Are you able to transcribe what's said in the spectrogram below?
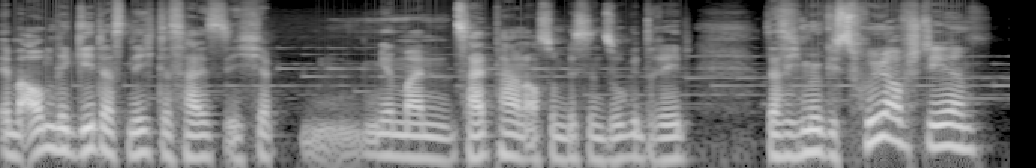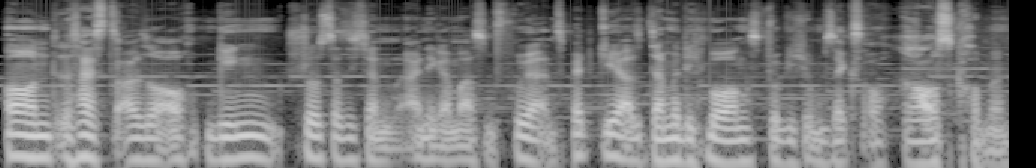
im Augenblick geht das nicht. Das heißt, ich habe mir meinen Zeitplan auch so ein bisschen so gedreht, dass ich möglichst früh aufstehe. Und das heißt also auch im Gegenschluss, dass ich dann einigermaßen früher ins Bett gehe, also damit ich morgens wirklich um sechs auch rauskomme.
